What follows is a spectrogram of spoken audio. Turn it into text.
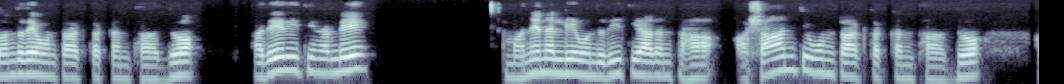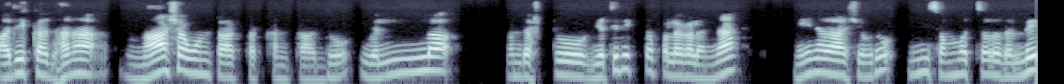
ತೊಂದರೆ ಉಂಟಾಗ್ತಕ್ಕಂಥದ್ದು ಅದೇ ರೀತಿನಲ್ಲಿ ಮನೆಯಲ್ಲಿ ಒಂದು ರೀತಿಯಾದಂತಹ ಅಶಾಂತಿ ಉಂಟಾಗ್ತಕ್ಕಂತಹದ್ದು ಅಧಿಕ ಧನ ನಾಶ ಉಂಟಾಗ್ತಕ್ಕಂಥದ್ದು, ಇವೆಲ್ಲ ಒಂದಷ್ಟು ವ್ಯತಿರಿಕ್ತ ಫಲಗಳನ್ನ ಮೀನರಾಶಿಯವರು ಈ ಸಂವತ್ಸರದಲ್ಲಿ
